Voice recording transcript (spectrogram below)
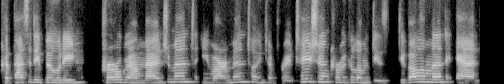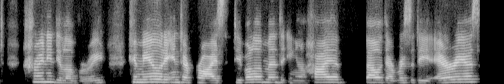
capacity building, program management, environmental interpretation, curriculum de development, and training delivery, community enterprise development in high biodiversity areas,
